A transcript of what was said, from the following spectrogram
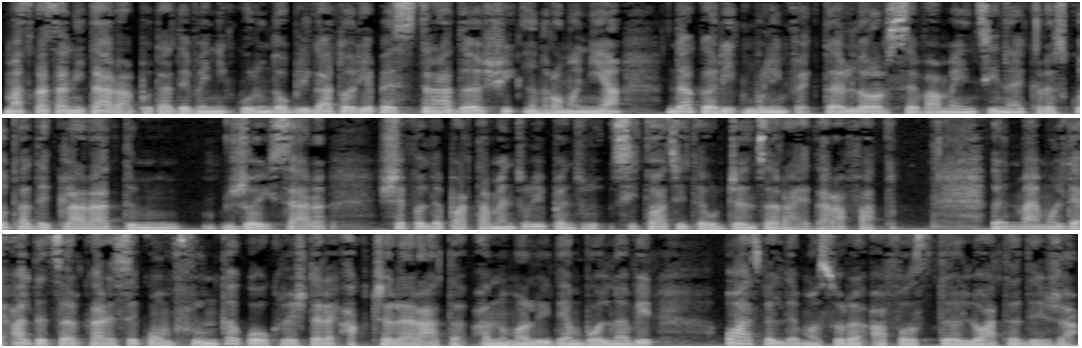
Masca sanitară ar putea deveni curând obligatorie pe stradă și în România dacă ritmul infectărilor se va menține crescut, a declarat joi seară șeful departamentului pentru situații de urgență Raed Arafat. În mai multe alte țări care se confruntă cu o creștere accelerată a numărului de îmbolnăviri, o astfel de măsură a fost luată deja.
